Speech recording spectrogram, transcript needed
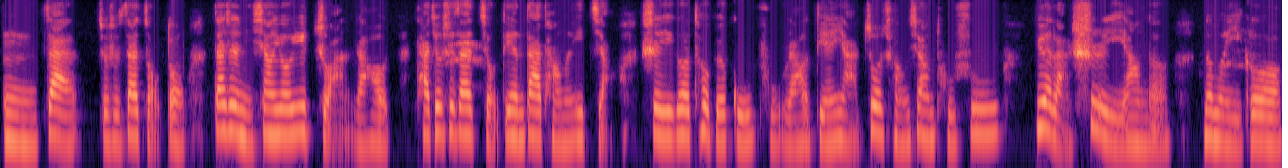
嗯在。就是在走动，但是你向右一转，然后它就是在酒店大堂的一角，是一个特别古朴，然后典雅，做成像图书阅览室一样的那么一个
